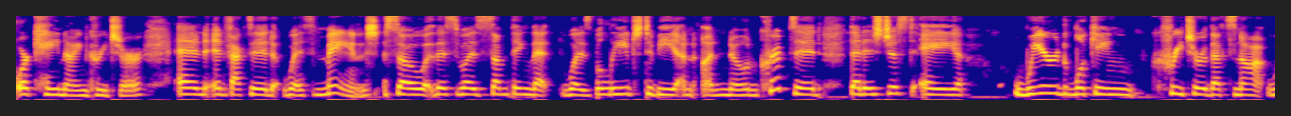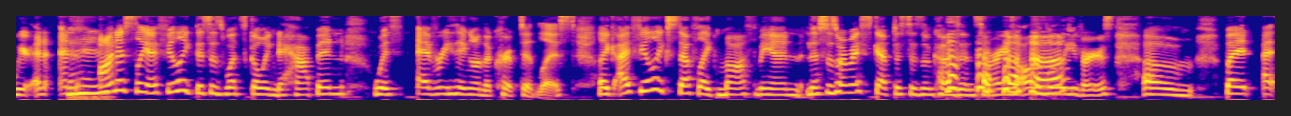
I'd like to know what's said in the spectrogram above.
or canine creature and infected with mange. So this was something that was believed to be an unknown cryptid that is just a weird looking creature that's not weird. And and Mhm. honestly i feel like this is what's going to happen with everything on the cryptid list. Like i feel like stuff like mothman this is where my skepticism comes in. Sorry to all the believers. Um but I,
